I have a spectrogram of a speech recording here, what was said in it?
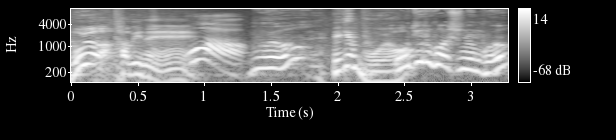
뭐야? 탑이네. 우와. 뭐야? 이게 뭐야? 어디로 가시는 거야?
